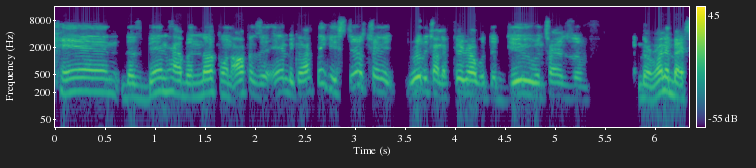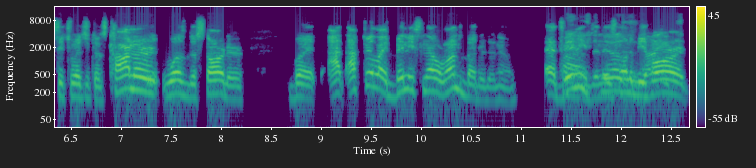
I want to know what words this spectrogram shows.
can does Ben have enough on offensive end? Because I think he's still trying to really trying to figure out what to do in terms of the running back situation. Because Connor was the starter, but I, I feel like Benny Snell runs better than him at Benny times, and it's going to be nice. hard.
